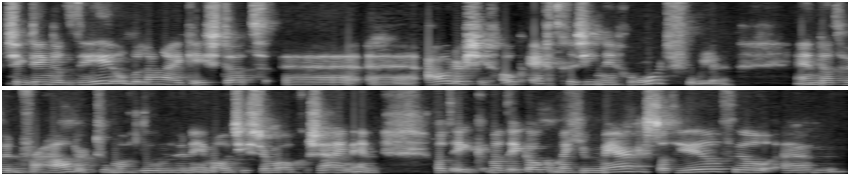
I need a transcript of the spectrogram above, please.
Dus ik denk dat het heel belangrijk is dat uh, ouders zich ook echt gezien en gehoord voelen. En dat hun verhaal ertoe mag doen, hun emoties er mogen zijn. En wat ik, wat ik ook een beetje merk is dat heel veel um,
